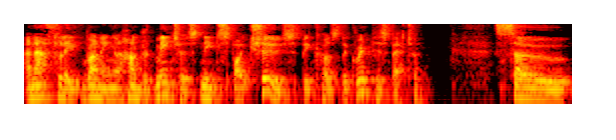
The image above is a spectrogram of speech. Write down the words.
an athlete running 100 meters needs spiked shoes because the grip is better. So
